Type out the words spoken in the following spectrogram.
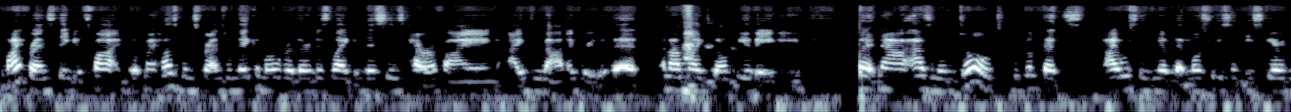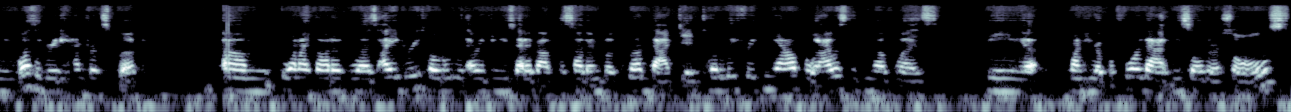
my friends think it's fine, but my husband's friends, when they come over, they're just like, this is terrifying. I do not agree with it. And I'm like, don't be a baby. But now, as an adult, the book that's I was thinking of that most recently scared me was a Grady Hendrix book um, the one I thought of was I agree totally with everything you said about the Southern Book Club. That did totally freak me out. But what I was thinking of was the one he wrote before that, We Sold Our Souls.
